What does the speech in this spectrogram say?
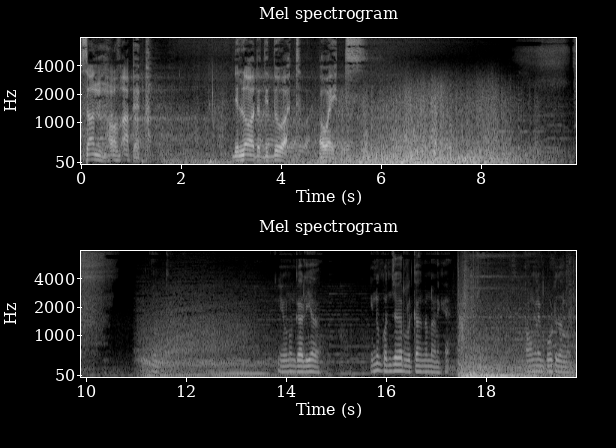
Son of Apep, the Lord of the Duat awaits. இவனும் காலியா இன்னும் கொஞ்சம் பேர் இருக்காங்கன்னு நினைக்கிறேன் அவங்களையும் போட்டு தரலாம்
